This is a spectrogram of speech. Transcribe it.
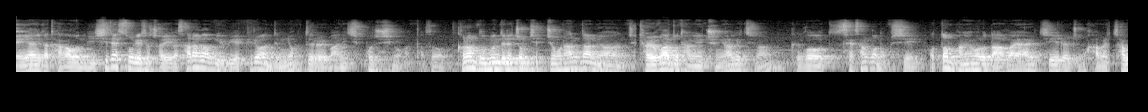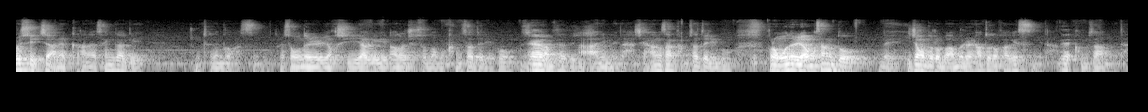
AI가 다가오는 이 시대 속에서 저희가 살아가기 위해 필요한 능력들을 많이 짚어주신 것 같아서 그런 부분들에 좀 집중을 한다면 결과도 당연히 중요하겠지만 그것에 상관없이 어떤 방향으로 나가야 할지를 좀 감을 잡을 수 있지 않을까 하는 생각이 좀 드는 것 같습니다. 그래서 오늘 역시 이야기 나눠주셔서 너무 감사드리고 제가 감사드리겠습니다. 아, 아닙니다. 제가 항상 감사드리고 그럼 오늘 영상도 네, 이 정도로 마무리를 하도록 하겠습니다. 네. 감사합니다.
